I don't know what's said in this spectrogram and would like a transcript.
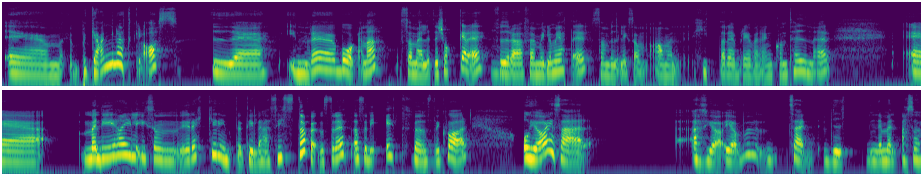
ehm, begagnat glas i eh, inre bågarna som är lite tjockare, 4-5 millimeter, som vi liksom ja, men, hittade bredvid en container. Eh, men det ju liksom, räcker inte till det här sista fönstret, alltså det är ett fönster kvar. Och jag är så här, alltså jag, jag så här, vi, nej men alltså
